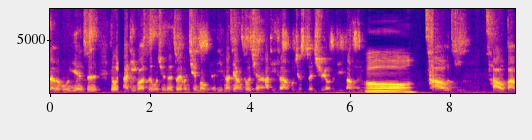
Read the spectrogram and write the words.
那个湖也是，如果安提瓜是我觉得最魂牵梦萦的地方，那这样说起来，阿提特兰湖就是最去游的地方了。哦，oh. 超级超棒，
